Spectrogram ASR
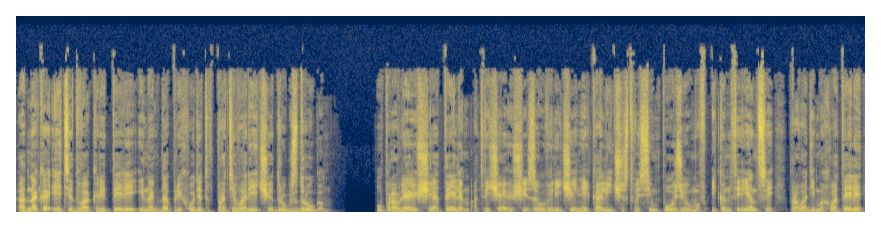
Однако эти два критерия иногда приходят в противоречие друг с другом. Управляющий отелем, отвечающий за увеличение количества симпозиумов и конференций, проводимых в отеле,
